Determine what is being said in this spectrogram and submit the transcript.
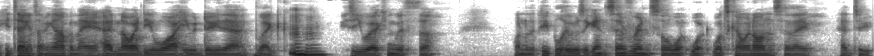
he'd taken something up and they had no idea why he would do that. Like, hmm is he working with the one of the people who was against severance, or what? What what's going on? So they had to.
